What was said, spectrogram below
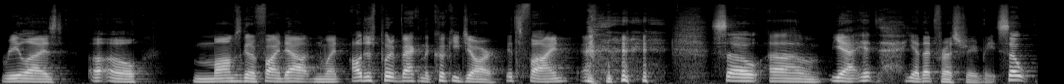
realized, uh oh, mom's going to find out and went, I'll just put it back in the cookie jar. It's fine. so, um, yeah, it, yeah, that frustrated me. So,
